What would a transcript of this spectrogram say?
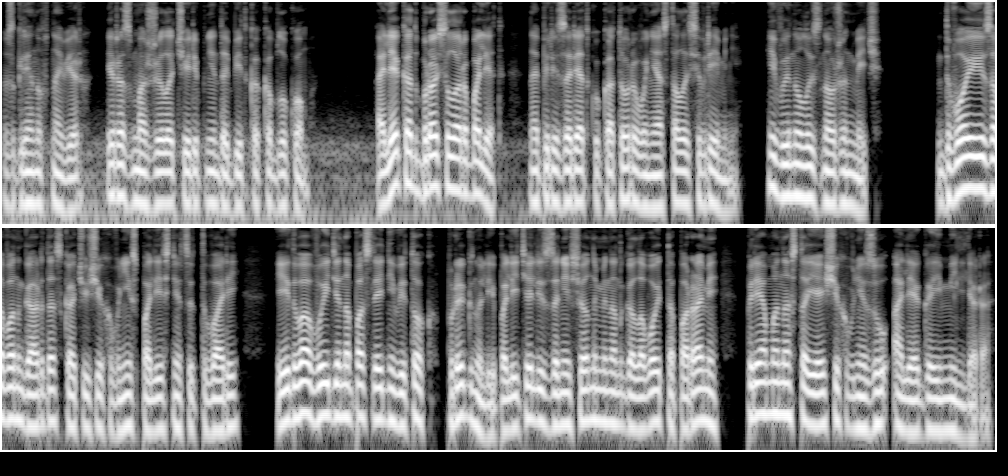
взглянув наверх, и размозжила череп недобитка каблуком. Олег отбросил арбалет, на перезарядку которого не осталось времени, и вынул из ножен меч. Двое из авангарда, скачущих вниз по лестнице тварей, едва выйдя на последний виток, прыгнули и полетели с занесенными над головой топорами прямо настоящих внизу Олега и Миллера.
